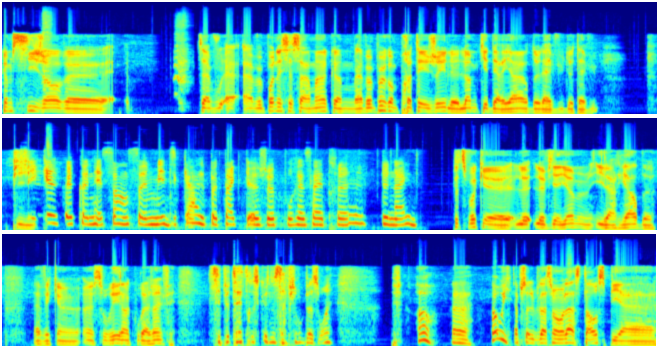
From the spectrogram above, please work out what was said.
comme si genre, euh, elle, vou- elle- elle veut pas nécessairement comme, elle veut un peu comme protéger le- l'homme qui est derrière de la vue de ta vue. Puis J'ai quelques connaissances médicales. Peut-être que je pourrais être euh, d'une aide. Puis tu vois que le, le vieil homme, il la regarde avec un, un sourire encourageant. Il fait C'est peut-être ce que nous avions besoin. Oh, euh, oh oui, absolument. À ce moment-là, elle se tasse, puis elle,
